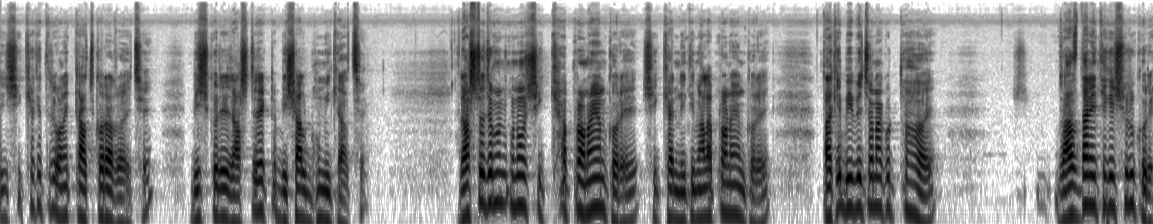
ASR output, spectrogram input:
এই শিক্ষাক্ষেত্রে অনেক কাজ করা রয়েছে। বিশেষ করে রাষ্ট্রের একটা বিশাল ভূমিকা আছে। রাষ্ট্র যখন কোনো শিক্ষা প্রণয়ন করে, শিক্ষার নীতিমালা প্রণয়ন করে, তাকে বিবেচনা করতে হয়, রাজধানী থেকে শুরু করে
